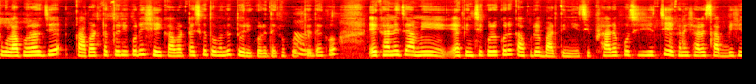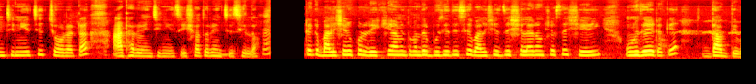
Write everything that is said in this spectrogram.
তোলা ভরার যে কাবারটা তৈরি করি সেই কাবারটা আজকে তোমাদের তৈরি করে দেখো পড়তে দেখো এখানে যে আমি এক ইঞ্চি করে করে কাপড়ে বাড়তি নিয়েছি। সাড়ে পঁচিশ ইঞ্চি এখানে সাড়ে ছাব্বিশ ইঞ্চি নিয়েছি চৌড়াটা আঠারো ইঞ্চি নিয়েছি সতেরো ইঞ্চি ছিল। এটাকে বালিশের উপর রেখে আমি তোমাদের বুঝিয়ে দিচ্ছি বালিশের যে সেলার অংশ আছে সেই অনুযায়ী এটাকে দাগ দেব।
